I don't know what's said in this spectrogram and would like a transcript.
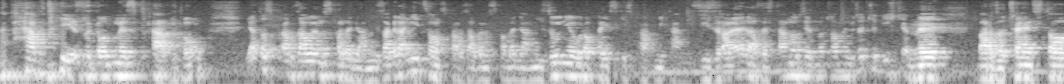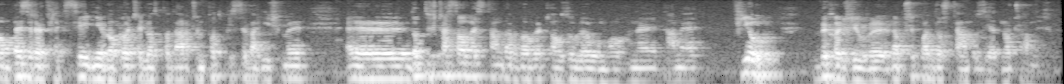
naprawdę jest zgodne z prawdą. Ja to sprawdzałem z kolegami za granicą, sprawdzałem z kolegami z Unii Europejskiej, z prawnikami z Izraela, ze Stanów Zjednoczonych. Rzeczywiście my bardzo często, bezrefleksyjnie w obrocie gospodarczym podpisywaliśmy y, dotychczasowe standardowe klauzule umowne, dane FIU wychodziły na przykład do Stanów Zjednoczonych.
